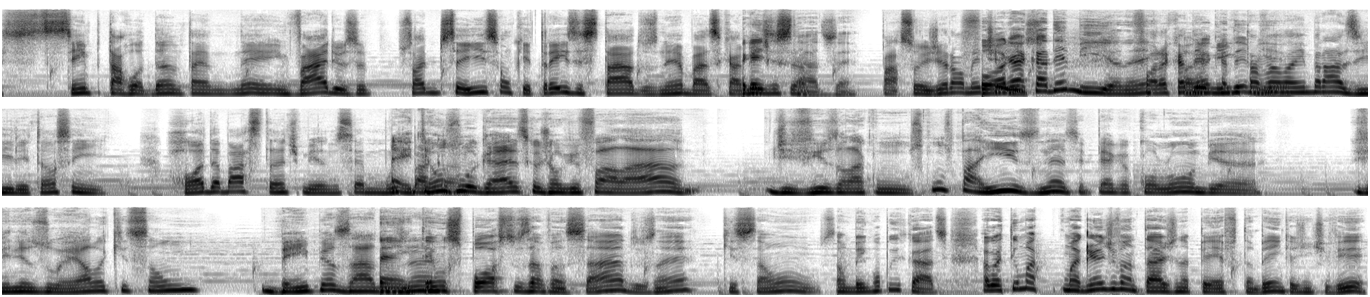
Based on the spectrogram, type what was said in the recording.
Sempre tá rodando, tá né, em vários. Só disso aí são o quê? Três estados, né? Basicamente. Três estados, é. Passou e geralmente. Fora é a academia, né? Fora a academia, Fora a academia que tava lá em Brasília. Então, assim, roda bastante mesmo. Isso é muito é, bacana. Tem uns lugares que eu já ouvi falar, divisa lá com os, com os países, né? Você pega Colômbia, Venezuela, que são bem pesados, tem, né? Tem uns postos avançados, né? Que são, são bem complicados. Agora, tem uma, uma grande vantagem na PF também que a gente vê,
